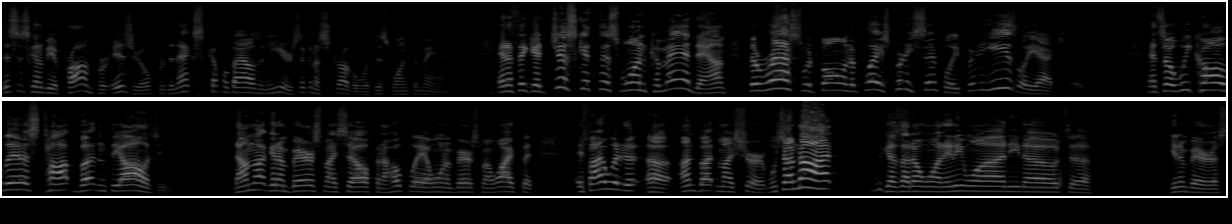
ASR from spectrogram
this is going to be a problem for Israel for the next couple thousand years. They're going to struggle with this one command. And if they could just get this one command down, the rest would fall into place pretty simply, pretty easily, actually. And so we call this top button theology. Now, I'm not going to embarrass myself, and hopefully I won't embarrass my wife, but if I would uh, unbutton my shirt, which I'm not, because I don't want anyone, you know, to get embarrassed,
